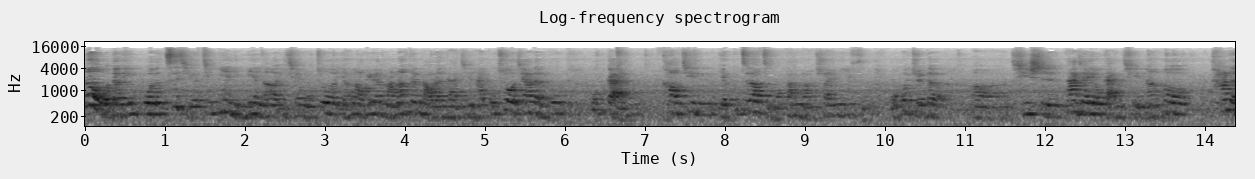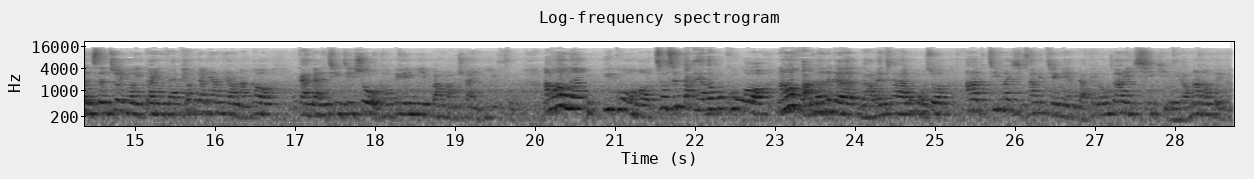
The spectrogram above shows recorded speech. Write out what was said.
那我的灵，我的自己的经验里面呢，以前我做养老院嘛，那跟老人感情还不错，家人不不敢靠近，也不知道怎么帮忙穿衣服。我会觉得，呃，其实大家有感情，然后他人生最后一段应该漂漂亮亮，然后干干净净，说我都不愿意帮忙穿衣服。然后呢，遇过哦，就是大家都不哭哦，然后反而那个老人家还问我说：“啊，今麦是上面今年大家拢在一起去了，那拢被比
